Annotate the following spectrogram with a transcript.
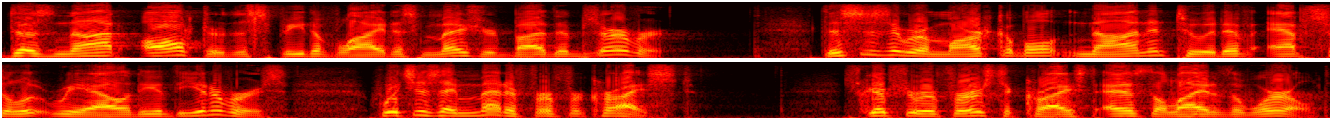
does not alter the speed of light as measured by the observer. This is a remarkable, non intuitive, absolute reality of the universe, which is a metaphor for Christ. Scripture refers to Christ as the light of the world.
